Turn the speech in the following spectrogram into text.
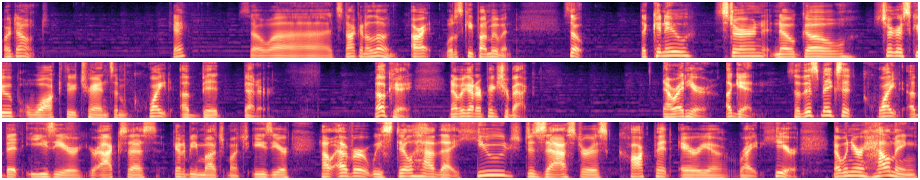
Or don't. Okay. So uh, it's not going to load. All right, we'll just keep on moving. So the canoe, stern, no go. Sugar scoop, walk through transom, quite a bit better. Okay, now we got our picture back. Now right here, again, so this makes it quite a bit easier. Your access going to be much, much easier. However, we still have that huge disastrous cockpit area right here. Now, when you're helming,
